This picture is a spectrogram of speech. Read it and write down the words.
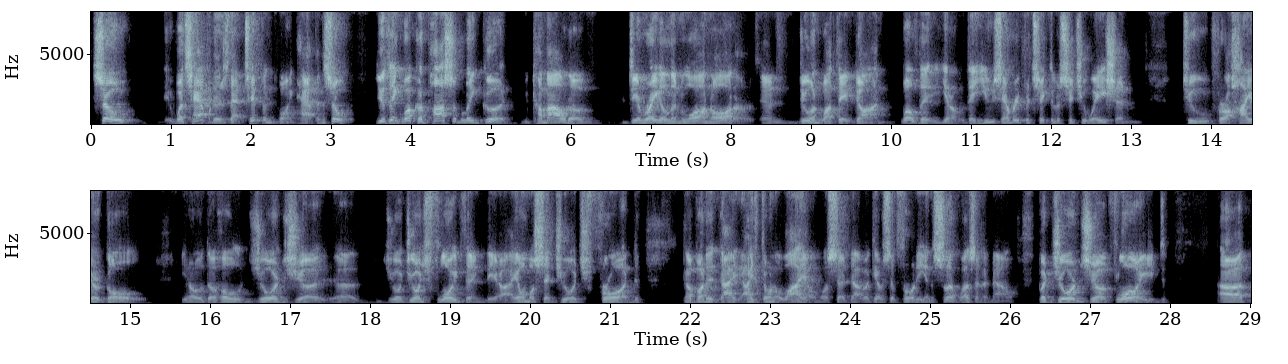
So what's happened is that tipping point happened. So you think what could possibly good come out of derailing law and order and doing what they've done? Well, they, you know, they use every particular situation to for a higher goal. You know, the whole George uh, uh, George, George Floyd thing there. I almost said George Fraud, but it, I, I don't know why I almost said that. I guess a Freudian slip, wasn't it now? But George uh, Floyd, uh,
